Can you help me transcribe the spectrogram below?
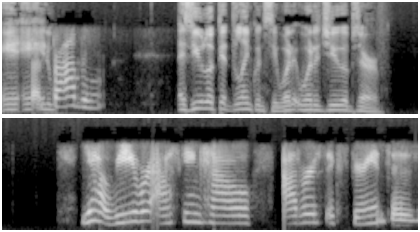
And, and broadly, as you looked at delinquency, what what did you observe? Yeah, we were asking how adverse experiences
